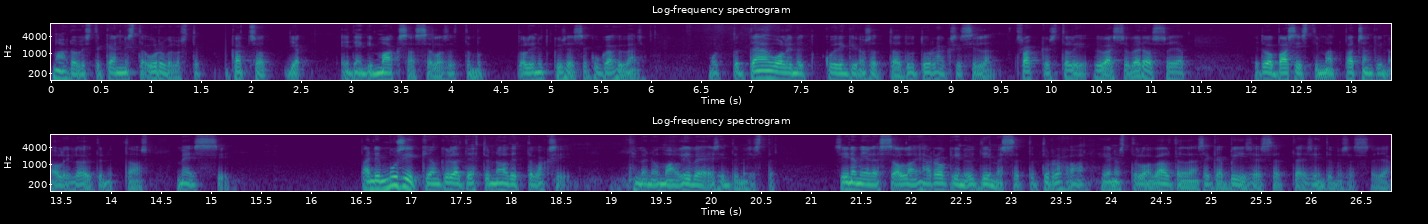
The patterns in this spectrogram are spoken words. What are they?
mahdollista kännistä urvelusta katsoa ja etenkin maksaa sellaisesta, mutta oli nyt kyseessä kuka hyvänsä. Mutta tämä huoli nyt kuitenkin osoittautuu turhaksi, sillä Truckersit oli hyvässä vedossa ja, ja tuo basisti Matt Patsonkin oli löytynyt taas messiin. Bändin musiikki on kyllä tehty nautittavaksi nimenomaan live-esiintymisestä. Siinä mielessä ollaan ihan rokin ytimessä, että turhaa hienostelua vältellään sekä biiseissä että esiintymisessä. Ja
